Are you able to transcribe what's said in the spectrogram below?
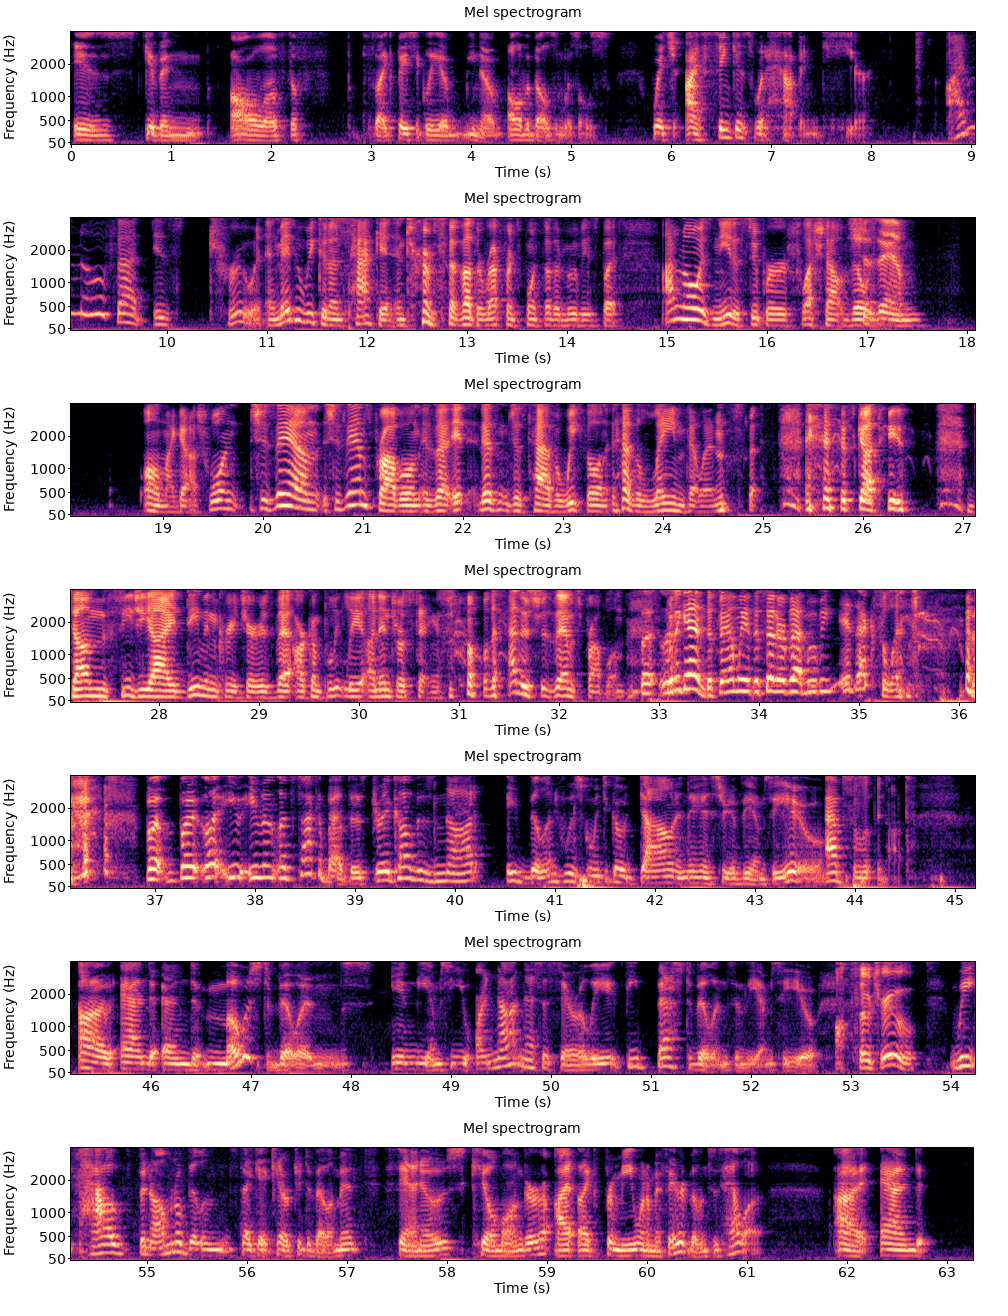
is given all of the, like, basically, a, you know, all the bells and whistles, which I think is what happened here. I don't know if that is true, and, maybe we could unpack it in terms of other reference points to other movies, but I don't always need a super fleshed out villain. Shazam. Oh my gosh. Well, in Shazam, Shazam's problem is that it doesn't just have a weak villain, it has lame villains. it's got these dumb CGI demon creatures that are completely uninteresting. So that is Shazam's problem. But- but again, the family at the center of that movie is excellent. But but let you even let's talk about this. Dreykov is not a villain who is going to go down in the history of the MCU. Absolutely not. Uh, and and most villains in the MCU are not necessarily the best villains in the MCU. Also true. We have phenomenal villains that get character development. Thanos, Killmonger. I like for me one of my favorite villains is Hela. Uh, and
